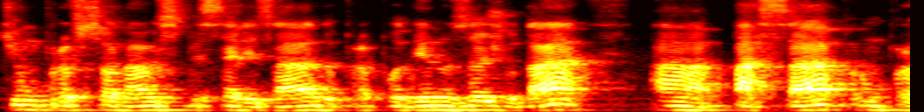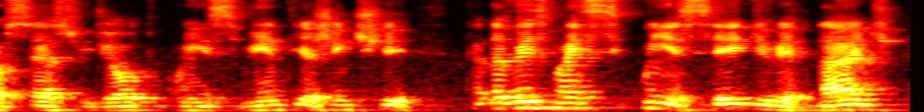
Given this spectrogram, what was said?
de um profissional especializado para poder nos ajudar a passar por um processo de autoconhecimento e a gente cada vez mais se conhecer de verdade.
